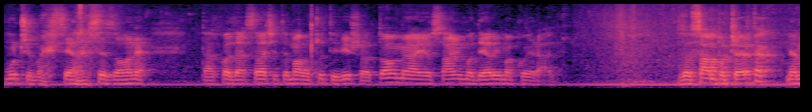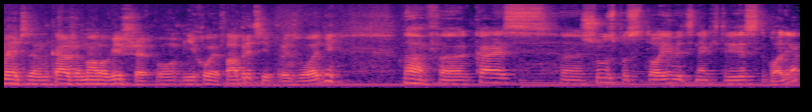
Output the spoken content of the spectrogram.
mučimo ih cele sezone. Tako da sada ćete malo čuti više o tome, a i o samim modelima koje rade. Za sam početak, Nemanja će da nam kaže malo više o njihove fabrici i proizvodnji. Da, KS e, Shoes postoji već nekih 30 godina. E,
